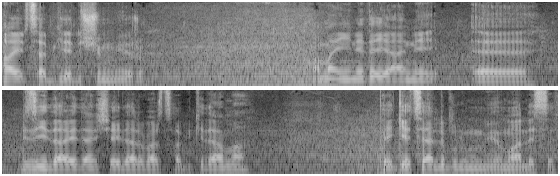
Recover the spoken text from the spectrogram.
hayır tabii ki de düşünmüyorum. Ama yine de yani e, bizi idare eden şeyler var tabii ki de ama pek yeterli bulunmuyor maalesef.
